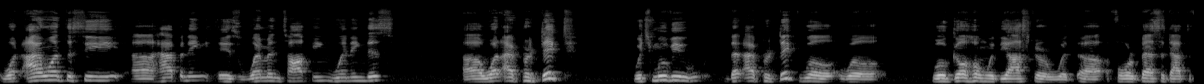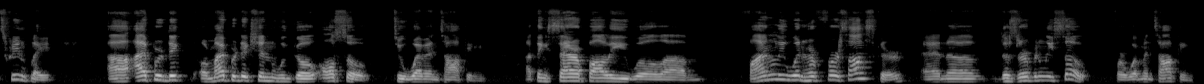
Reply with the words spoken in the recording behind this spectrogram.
What I want to see uh, happening is women talking winning this. Uh, what I predict, which movie that I predict will will will go home with the Oscar with uh, for best adapted screenplay. Uh, I predict, or my prediction would go also to Women Talking. I think Sarah Polley will um, finally win her first Oscar, and uh, deservingly so for Women Talking.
